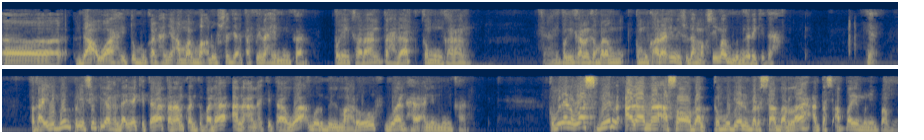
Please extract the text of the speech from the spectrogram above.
uh, dakwah itu bukan hanya amar ma'ruf saja, tapi nahi mungkar. Pengingkaran terhadap kemungkaran. Ya, pengingkaran kepada kemungkaran ini sudah maksimal belum dari kita? Ya. Maka ini pun prinsip yang hendaknya kita tanamkan kepada anak-anak kita. Wa'mur bil ma'ruf wanha 'anil munkar. Kemudian wasbir ala ma asabak. Kemudian bersabarlah atas apa yang menimpamu.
